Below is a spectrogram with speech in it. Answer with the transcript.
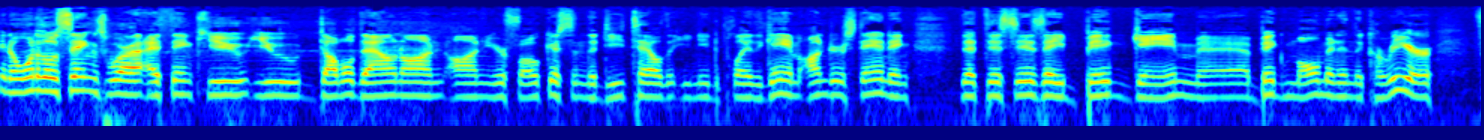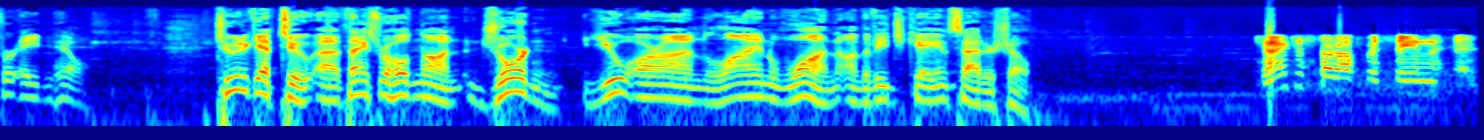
you know one of those things where I think you you double down on on your focus and the detail that you need to play the game, understanding that this is a big game, a big moment in the career for Adin Hill. Two to get to. Uh, thanks for holding on. Jordan, you are on line one on the VGK Insider Show. Can I just start off by saying uh,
